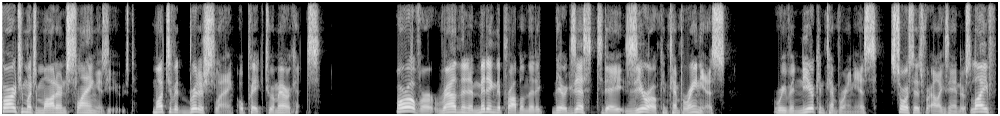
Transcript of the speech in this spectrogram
Far too much modern slang is used, much of it British slang opaque to Americans. Moreover, rather than admitting the problem that there exists today zero contemporaneous, or even near contemporaneous, sources for Alexander's life,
